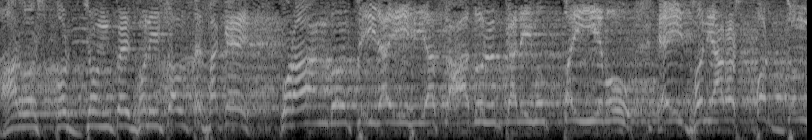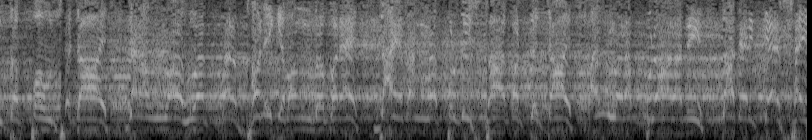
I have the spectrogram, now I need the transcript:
আরস পর্যন্ত ধ্বনি চলতে থাকে। কোরআন বলছে, ইলাইহি আসাদুল কালিমুত তাইয়্যিবু এই ধ্বনি আরস পর্যন্ত পৌঁছে যায়। যারা আল্লাহু আকবার ধ্বনিকে বন্ধ করে যায় বাংলা প্রতিষ্ঠা করতে চায়, আল্লাহ রাব্বুল আলামিন তাদেরকে সেই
